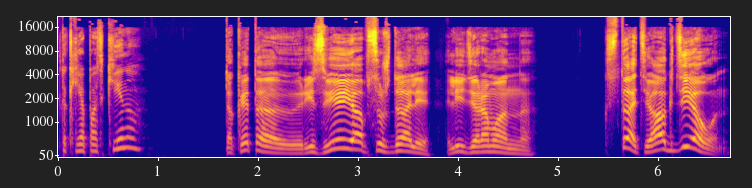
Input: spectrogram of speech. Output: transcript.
Так я подкину. Так это резвее обсуждали, Лидия Романна. Кстати, а где он?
